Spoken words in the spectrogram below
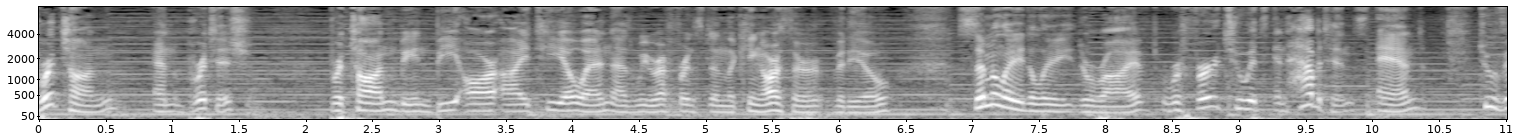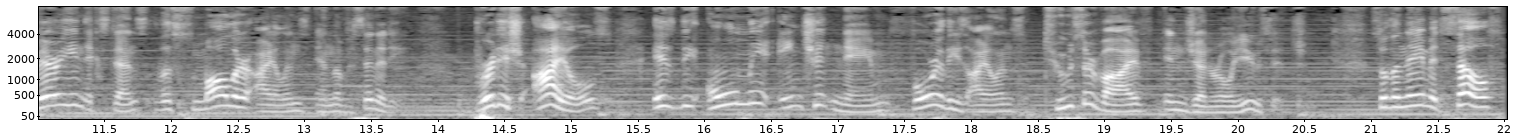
Briton and British, Briton being B-R-I-T-O-N as we referenced in the King Arthur video, similarly derived refer to its inhabitants and, to varying extents, the smaller islands in the vicinity. British Isles is the only ancient name for these islands to survive in general usage. So the name itself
